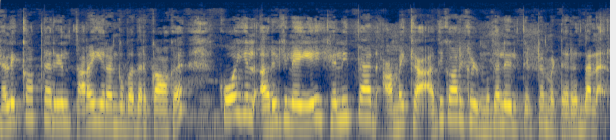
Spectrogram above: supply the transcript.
ஹெலிகாப்டரில் தரையிறங்குவதற்காக கோயில் அருகிலேயே ஹெலிபேட் அமைக்க அதிகாரிகள் முதலில் திட்டமிட்டிருந்தனர்.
